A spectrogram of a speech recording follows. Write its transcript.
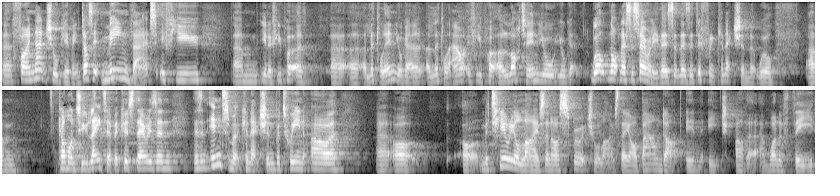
uh, financial giving? Does it mean that if you, um, you know, if you put a, a, a little in, you'll get a, a, little out. If you put a lot in, you'll, you'll get, well, not necessarily. There's a, there's a different connection that we'll um, come on to later because there is an, there's an intimate connection between our, uh, our, our material lives and our spiritual lives. They are bound up in each other. And one of the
